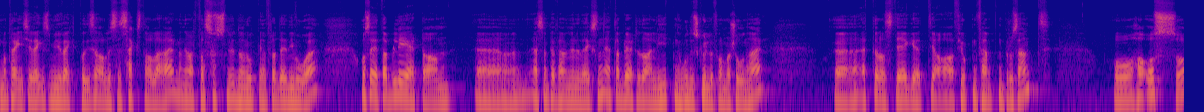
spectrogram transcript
man trenger ikke legge så mye vekt på disse, alle disse sekstallene her, men i hvert fall så snudde den opp igjen fra det nivået. Og så etablerte han eh, SMP 500-indeksen etablerte da en liten hode-skulder-formasjon her. Eh, etter å ha steget ja, 14-15% Og har også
